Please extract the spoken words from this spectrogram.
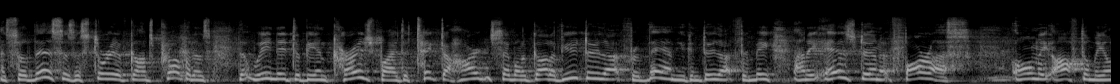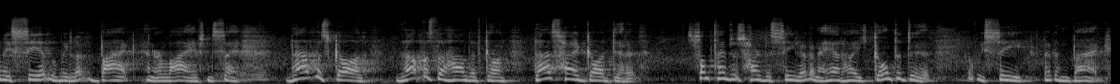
And so, this is a story of God's providence that we need to be encouraged by, to take to heart and say, Well, God, if you do that for them, you can do that for me. And He is doing it for us. Only often we only see it when we look back in our lives and say, That was God. That was the hand of God. That's how God did it. Sometimes it's hard to see looking ahead how He's going to do it, but we see looking back.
